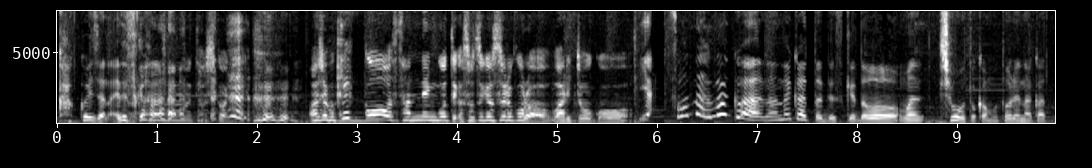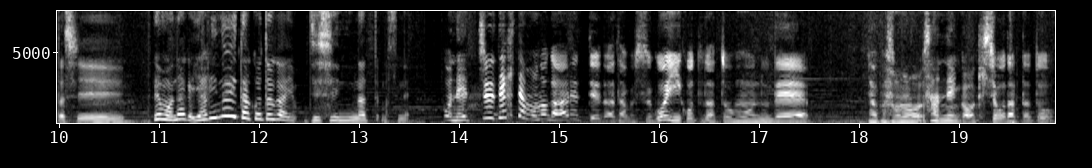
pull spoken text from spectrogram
かっこいいじゃないですか。うん確かに。あじゃあもう結構3年後っていうか卒業する頃は割とこいやそんな上手くはなんなかったですけど、まあ、賞とかも取れなかったし、でもなんかやり抜いたことが自信になってますね。うこう熱中できたものがあるっていうのは多分すごいいいことだと思うのでやっぱその3年間は貴重だったと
